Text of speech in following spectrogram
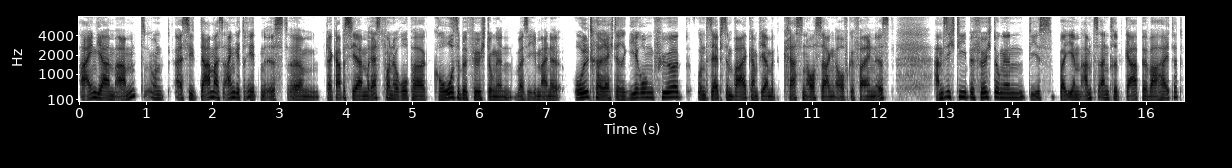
ein Jahr im Amt und als sie damals angetreten ist, ähm, da gab es ja im Rest von Europa große Befürchtungen, weil sie eben eine ultrarechte Regierung führt und selbst im Wahlkampf ja mit krassen Aussagen aufgefallen ist. Haben sich die Befürchtungen, die es bei ihrem Amtsantritt gab, bewahrheitet?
